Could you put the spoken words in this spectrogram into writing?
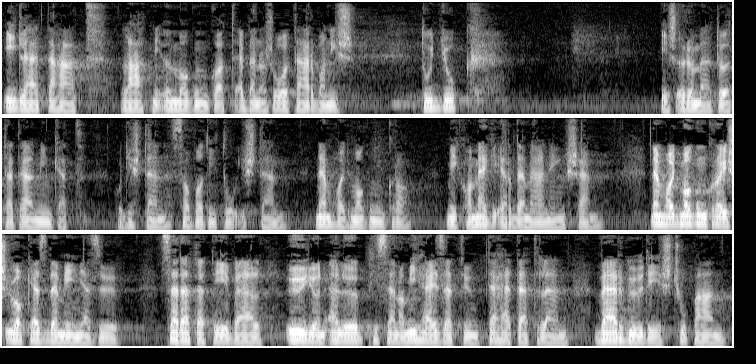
Így lehet tehát látni önmagunkat ebben a Zsoltárban is. Tudjuk, és örömmel tölthet el minket, hogy Isten szabadító Isten. Nem hagy magunkra, még ha megérdemelnénk sem. Nem hagy magunkra, és ő a kezdeményező. Szeretetével ő jön előbb, hiszen a mi helyzetünk tehetetlen, vergődés csupán,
